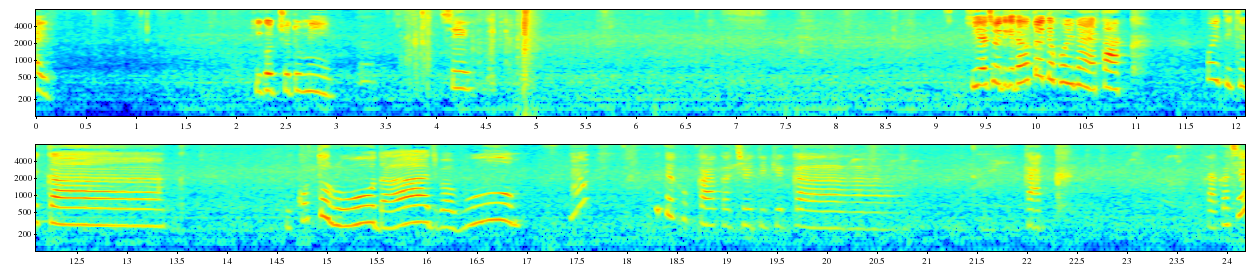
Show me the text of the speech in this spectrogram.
এই, কি করছ তুমি? সে কি আছে ওইদিকে? দেখো তো দেখো না, কাক। ওইদিকে কাক। কত রোদ আজ বাবু। দেখো কাক আছে ওইদিকে, কাক। কাক। কাক আছে?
